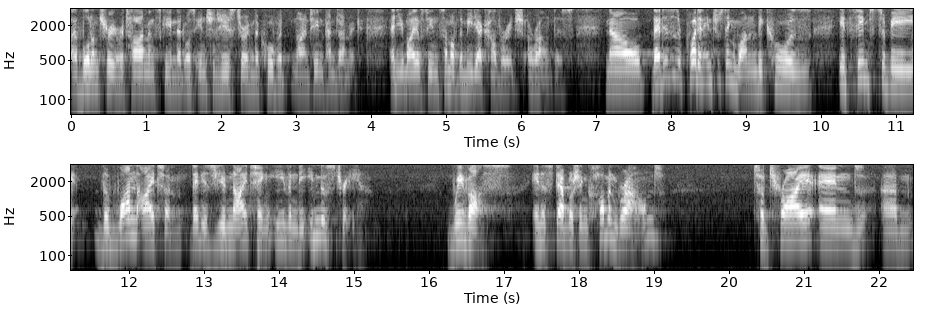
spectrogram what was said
a voluntary retirement scheme that was introduced during the COVID-19 pandemic. And you might have seen some of the media coverage around this. Now, that is quite an interesting one because it seems to be the one item that is uniting even the industry with us in establishing common ground to try and um,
